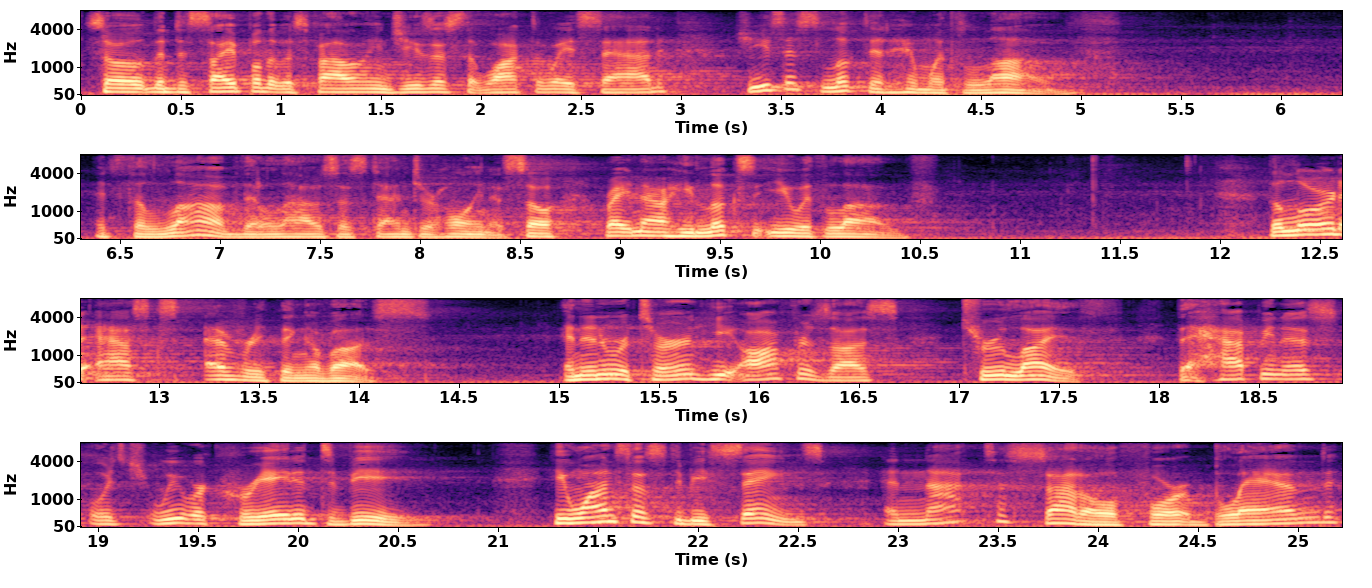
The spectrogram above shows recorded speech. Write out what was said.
So the disciple that was following Jesus that walked away sad, Jesus looked at him with love. It's the love that allows us to enter holiness. So, right now, He looks at you with love. The Lord asks everything of us, and in return, He offers us true life, the happiness which we were created to be. He wants us to be saints and not to settle for bland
